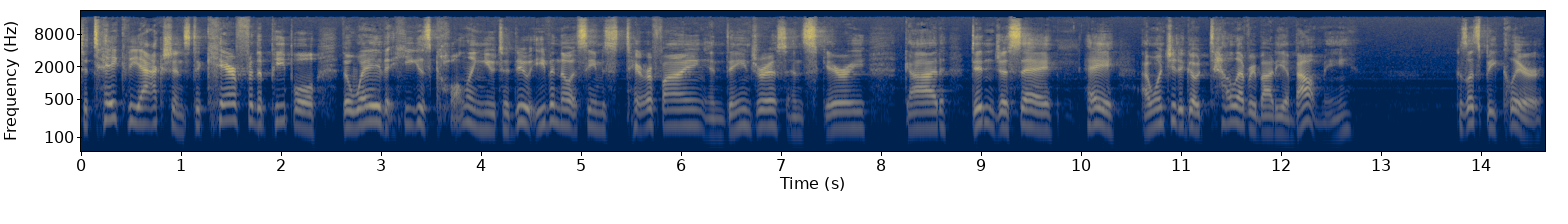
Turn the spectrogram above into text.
to take the actions, to care for the people the way that He is calling you to do. Even though it seems terrifying and dangerous and scary, God didn't just say, Hey, I want you to go tell everybody about me. Because let's be clear,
